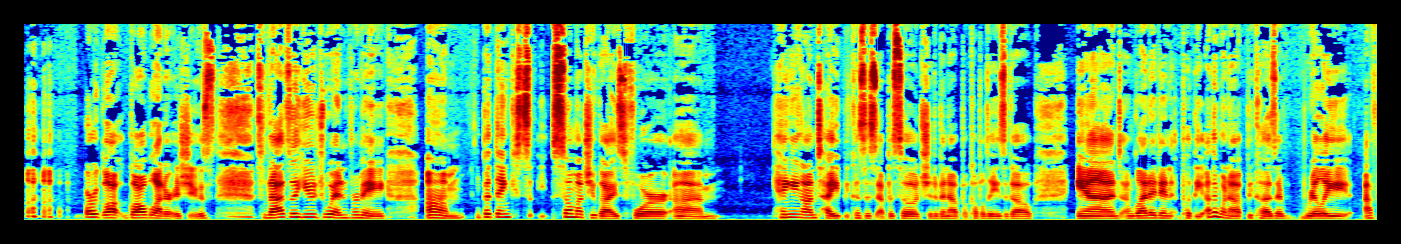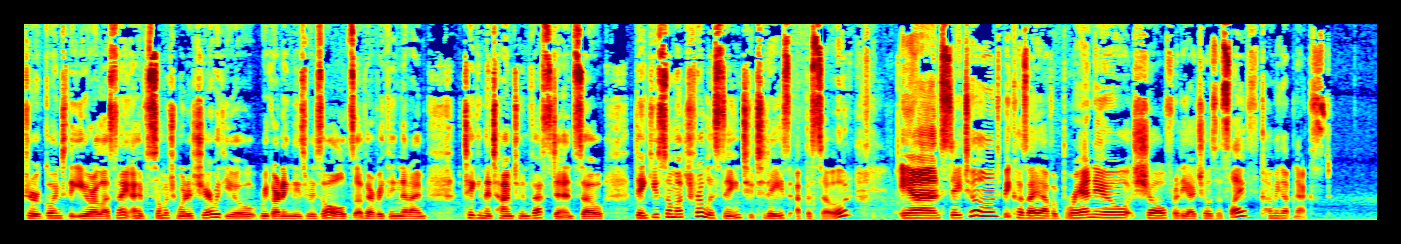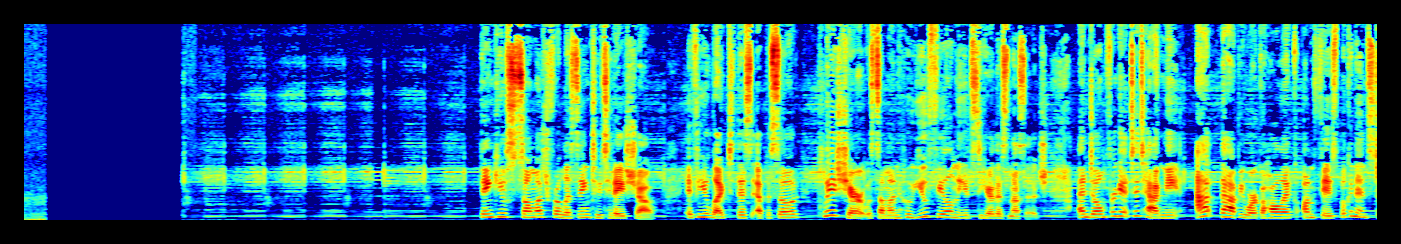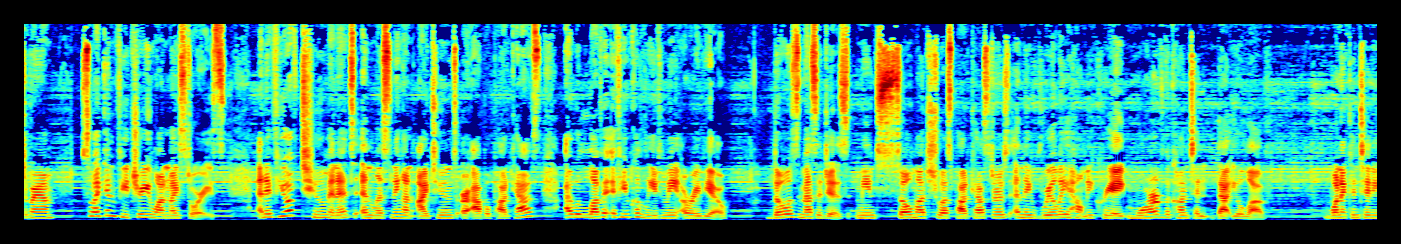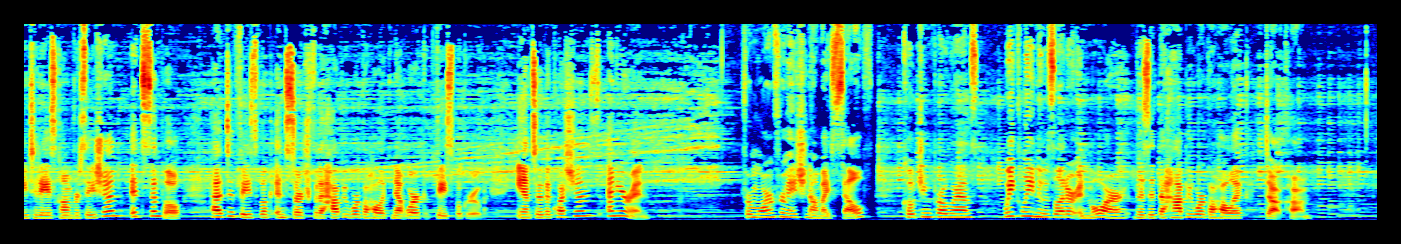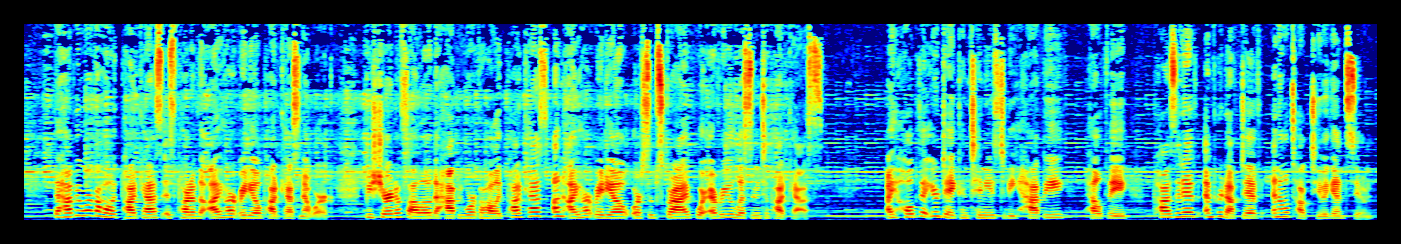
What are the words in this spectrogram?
or gall- gallbladder issues. So that's a huge win for me. Um, but thanks so much, you guys, for. Um, hanging on tight because this episode should have been up a couple days ago. And I'm glad I didn't put the other one up because I really, after going to the ER last night, I have so much more to share with you regarding these results of everything that I'm taking the time to invest in. So thank you so much for listening to today's episode. And stay tuned because I have a brand new show for the I Chose This Life coming up next. Thank you so much for listening to today's show. If you liked this episode, please share it with someone who you feel needs to hear this message. And don't forget to tag me at The Happy Workaholic on Facebook and Instagram so I can feature you on my stories. And if you have two minutes and listening on iTunes or Apple Podcasts, I would love it if you could leave me a review. Those messages mean so much to us podcasters, and they really help me create more of the content that you'll love. Want to continue today's conversation? It's simple. Head to Facebook and search for the Happy Workaholic Network Facebook group. Answer the questions, and you're in. For more information on myself, coaching programs, weekly newsletter, and more, visit thehappyworkaholic.com. The Happy Workaholic podcast is part of the iHeartRadio podcast network. Be sure to follow the Happy Workaholic podcast on iHeartRadio or subscribe wherever you listen to podcasts. I hope that your day continues to be happy, healthy, positive, and productive, and I'll talk to you again soon.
